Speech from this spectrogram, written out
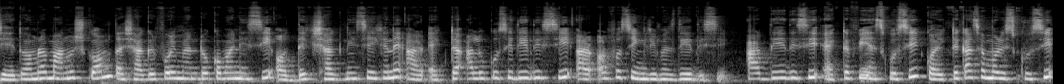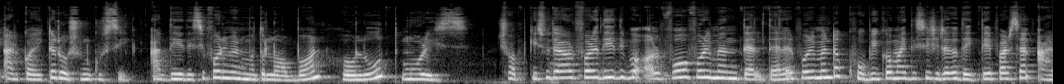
যেহেতু আমরা মানুষ কম, তাই শাকের পরিমাণটাও কমায় নিয়েছি অর্ধেক শাক নিয়েছি এখানে। আর একটা আলু কুচি দিয়ে দিছি। আর অল্প চিংড়ি মাছ দিয়ে দিছি। আর দিয়ে দিছি একটা পেঁয়াজ কুচি, কয়েকটা কাঁচামরিচ কুচি আর কয়েকটা রসুন কুচি। আর দিয়ে দিছি পরিমাণ মতো লবণ, হলুদ, মরিচ। সব কিছু দেওয়ার পরে দিয়ে দিব অল্প পরিমাণ তেল। তেলের পরিমাণটা খুবই কমাই দিছি, সেটা তো দেখতেই পারছেন। আর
